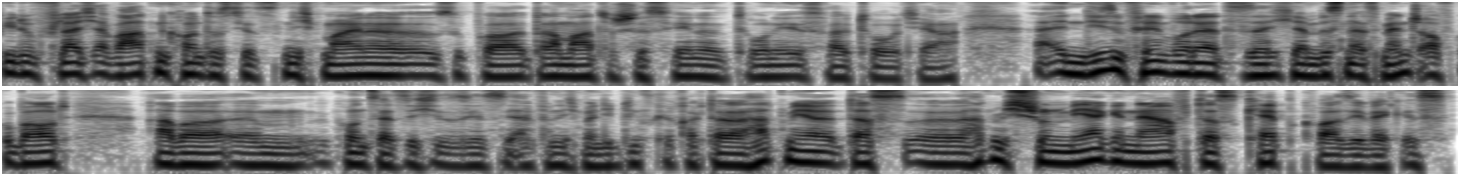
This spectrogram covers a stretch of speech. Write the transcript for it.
wie du vielleicht erwarten konntest, jetzt nicht meine super dramatische Szene. Tony ist halt tot, ja. In diesem Film wurde er tatsächlich ein bisschen als Mensch aufgebaut, aber ähm, grundsätzlich ist es jetzt einfach nicht mein Lieblingscharakter. Hat mir das, äh, hat mich schon mehr genervt, dass Cap quasi weg ist.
